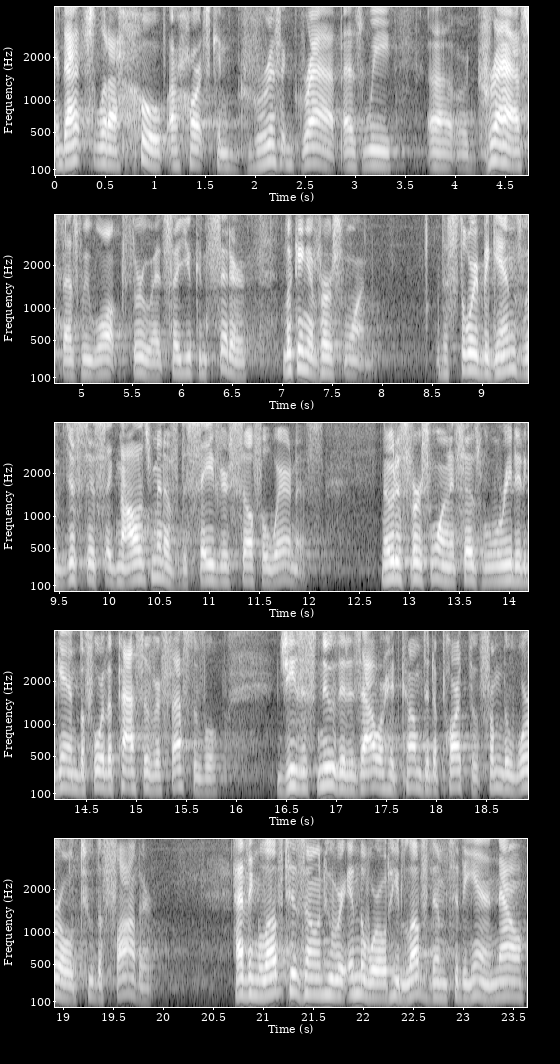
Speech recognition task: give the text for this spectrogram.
and that's what I hope our hearts can grab as we, uh, or grasp as we walk through it. So you consider looking at verse 1. The story begins with just this acknowledgement of the Savior's self awareness. Notice verse 1. It says, we'll read it again. Before the Passover festival, Jesus knew that his hour had come to depart from the world to the Father. Having loved his own who were in the world, he loved them to the end. Now,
